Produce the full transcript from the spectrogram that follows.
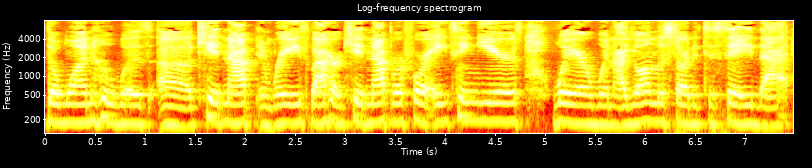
the one who was uh, kidnapped and raised by her kidnapper for 18 years, where when Iyanla started to say that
